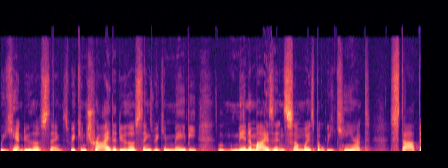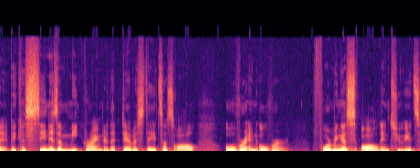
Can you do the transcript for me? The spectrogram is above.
We can't do those things. We can try to do those things. We can maybe minimize it in some ways, but we can't stop it because sin is a meat grinder that devastates us all over and over forming us all into its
